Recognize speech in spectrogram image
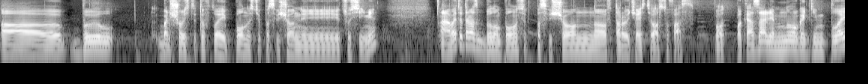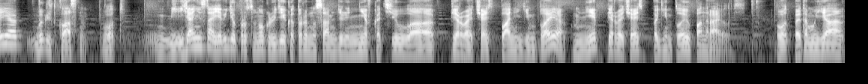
а, был большой State of Play, полностью посвященный Цусиме. А в этот раз был он полностью посвящен э, второй части Last of Us. Вот, показали много геймплея, выглядит классно. Вот. Я не знаю, я видел просто много людей, которым на самом деле не вкатила первая часть в плане геймплея. Мне первая часть по геймплею понравилась. Вот, поэтому я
